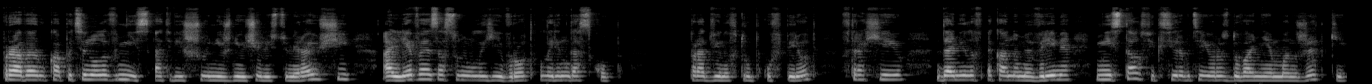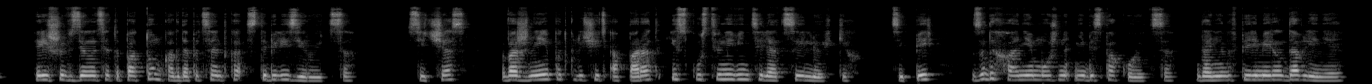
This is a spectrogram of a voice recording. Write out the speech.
Правая рука потянула вниз отвисшую нижнюю челюсть умирающей, а левая засунула ей в рот ларингоскоп. Продвинув трубку вперед, в трахею, Данилов, экономя время, не стал фиксировать ее раздуванием манжетки, решив сделать это потом, когда пациентка стабилизируется. Сейчас важнее подключить аппарат искусственной вентиляции легких. Теперь за дыхание можно не беспокоиться. Данилов перемерил давление.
